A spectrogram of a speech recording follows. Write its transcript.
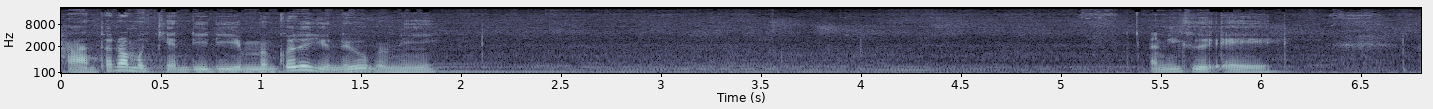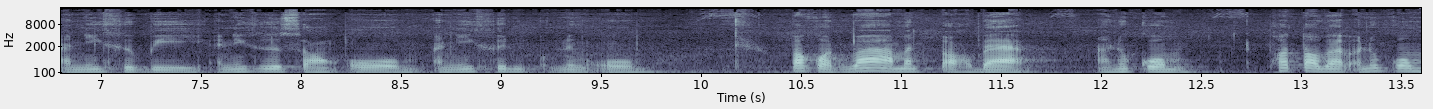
ผ่าน ถ้าเรามาเขียนดีๆ มันก็จะอยู่ในรูปแบบนี้ อันนี้คือ A อันนี้คือ B อันนี้คือ 2 โอห์ม อันนี้คือ 1 โอห์ม ปรากฏว่ามันต่อแบบอนุกรม พอต่อแบบอนุกรม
